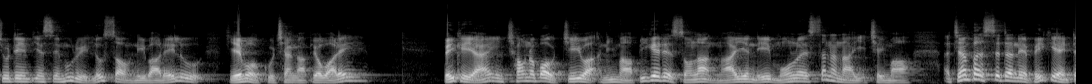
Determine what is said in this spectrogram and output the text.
ကြိုတင်ပြင်ဆင်မှုတွေလှုပ်ဆောင်နေပါတယ်လို့ရဲဘော်ကိုချမ်းကပြောပါတယ်။ဗိတ်ခရိုင်ချောင်းနှပေါက်ကျေးရွာအနီးမှာပြီးခဲ့တဲ့ဇွန်လ9ရက်နေ့မွန်းလွဲ12နာရီအချိန်မှာအကြမ်းဖက်စစ်တပ်နဲ့ဗိတ်ခရိုင်တ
